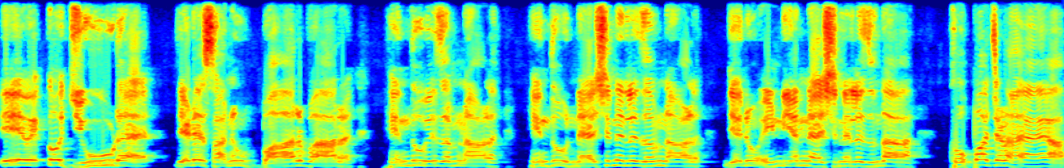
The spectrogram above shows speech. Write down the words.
ਇਹ ਇੱਕੋ ਝੂੜ ਹੈ ਜਿਹੜੇ ਸਾਨੂੰ ਬਾਰ-ਬਾਰ ਹਿੰਦੂਇਜ਼ਮ ਨਾਲ ਹਿੰਦੂ ਨੈਸ਼ਨਲਿਜ਼ਮ ਨਾਲ, ਜਿਹਨੂੰ ਇੰਡੀਅਨ ਨੈਸ਼ਨਲਿਜ਼ਮ ਦਾ ਖੋਪਾ ਚੜਾਇਆ ਆ,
